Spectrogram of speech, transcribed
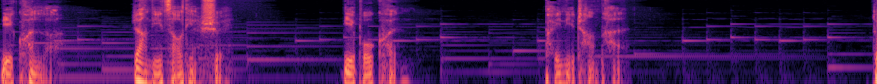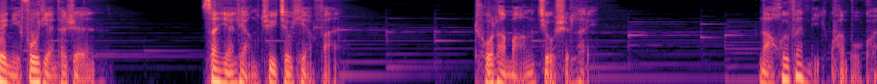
你困了，让你早点睡；你不困，陪你长谈。对你敷衍的人，三言两句就厌烦。除了忙就是累。哪会问你困不困？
